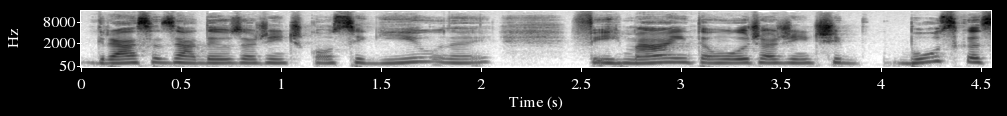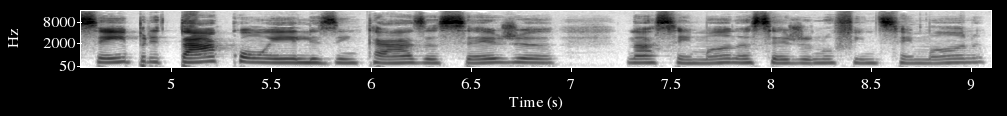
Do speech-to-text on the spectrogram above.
graças a Deus a gente conseguiu né, firmar, então hoje a gente busca sempre estar com eles em casa, seja na semana, seja no fim de semana,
